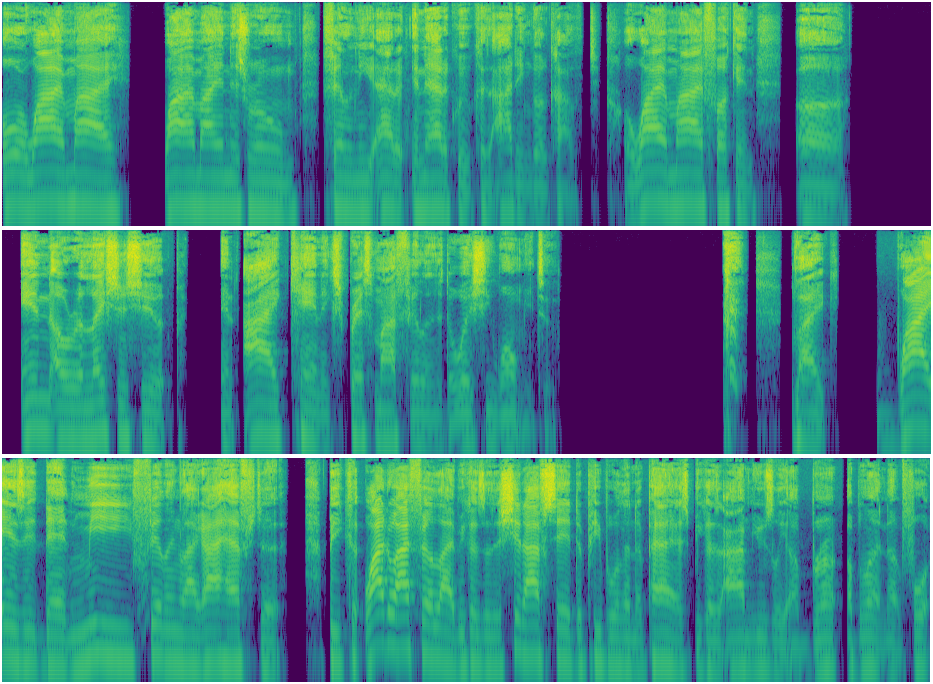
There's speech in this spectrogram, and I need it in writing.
Or why am I why am I in this room feeling inadequate because I didn't go to college? Or why am I fucking uh in a relationship and I can't express my feelings the way she want me to? like why is it that me feeling like I have to because why do I feel like because of the shit I've said to people in the past because I'm usually a blunt a blunt up for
